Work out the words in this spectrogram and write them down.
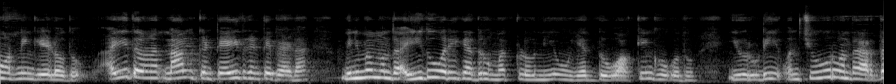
ಮಾರ್ನಿಂಗ್ ಹೇಳೋದು. ಐದು, ನಾಲ್ಕು ಗಂಟೆ, ಐದು ಗಂಟೆ ಬೇಡ. ಮಿನಿಮಮ್ ಒಂದು ಐದೂವರೆಗೆ ಆದರೂ ಮಕ್ಕಳು ನೀವು ಎದ್ದು ವಾಕಿಂಗ್ ಹೋಗೋದು. ಈ ರೂಢಿ ಒಂಚೂರು ಒಂದು ಅರ್ಧ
